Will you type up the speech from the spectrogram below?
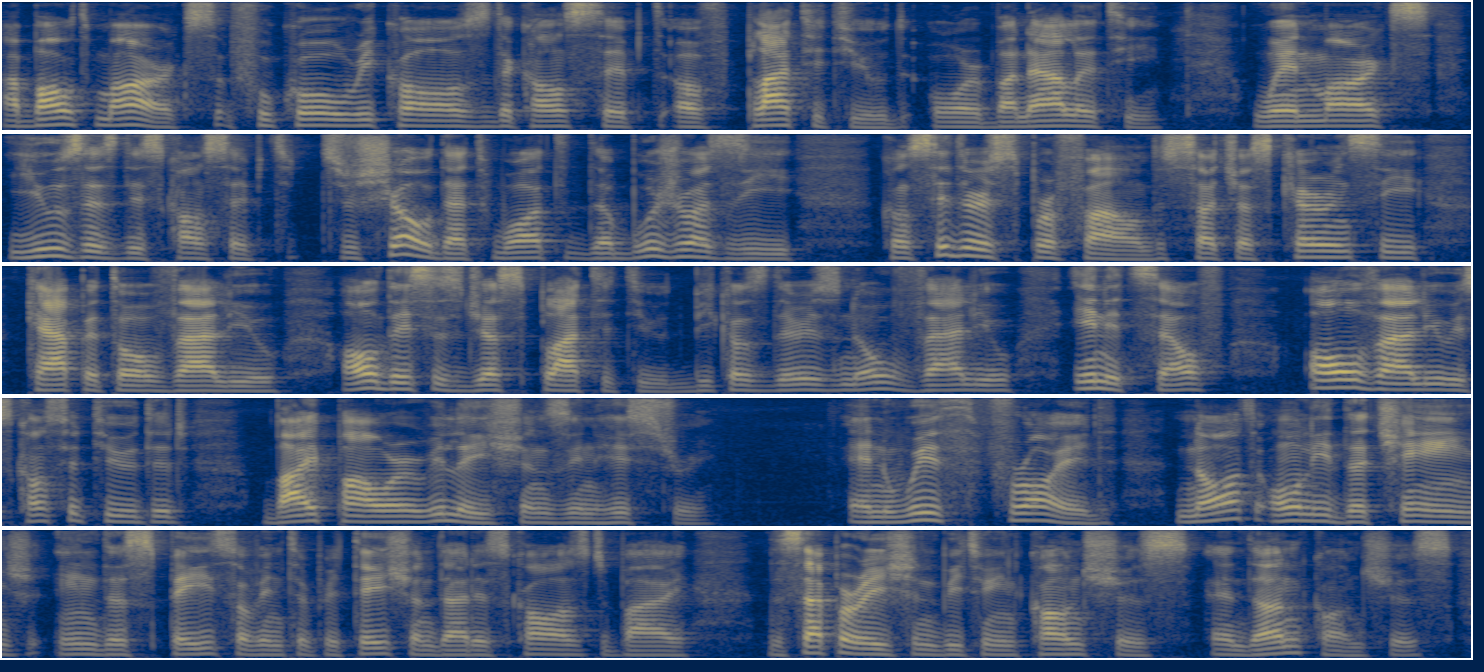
About Marx, Foucault recalls the concept of platitude or banality when Marx uses this concept to show that what the bourgeoisie considers profound, such as currency, capital, value, all this is just platitude because there is no value in itself. All value is constituted by power relations in history. And with Freud, not only the change in the space of interpretation that is caused by the separation between conscious and unconscious,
